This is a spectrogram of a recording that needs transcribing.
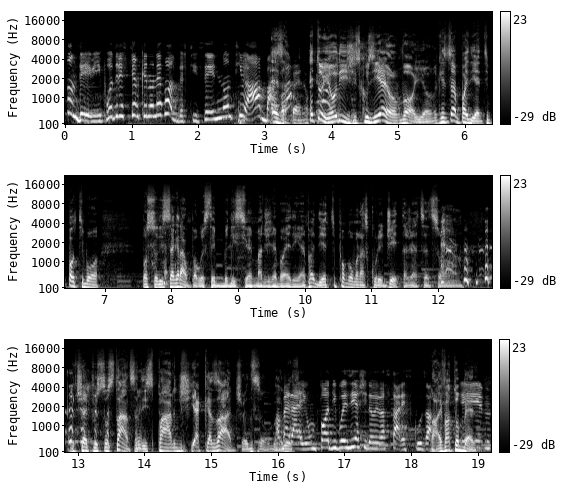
non devi, potresti anche non evolverti se non ti va, basta. Esatto. Bene, okay. E tu glielo dici, scusi, io non voglio, perché se poi diventi un po' tipo posso dissacrare un po' queste bellissime immagini poetiche. Poi diventi un po' come una scureggetta, cioè nel senso non c'è più sostanza, ti spargi a casaccio. Insomma. Vabbè, dai, un po' di poesia ci doveva stare, scusa. No, hai fatto bene. E... Ehm,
